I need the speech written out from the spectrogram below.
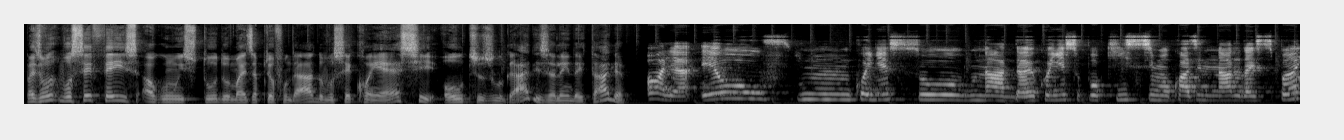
Mas você fez algum estudo mais aprofundado? Você conhece outros lugares além da Itália? Olha, eu não conheço nada. Eu conheço pouquíssimo, quase nada da Espanha.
